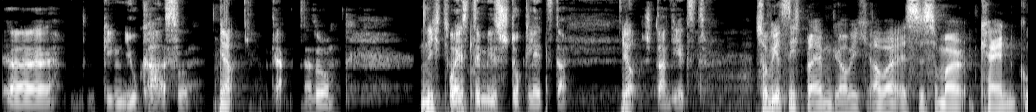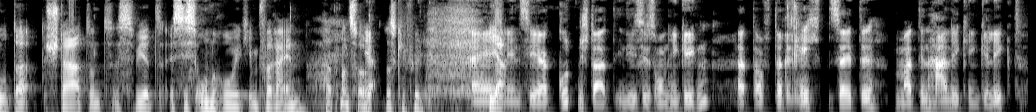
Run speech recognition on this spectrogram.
äh, gegen Newcastle. Ja, Ja, also nicht West. Ham ist stockletzter. Ja. Stand jetzt. So wird es nicht bleiben, glaube ich, aber es ist einmal kein guter Start und es wird, es ist unruhig im Verein, hat man so Ja. das Gefühl. Einen Ja. sehr guten Start in die Saison hingegen hat auf der rechten Seite Martin Harnik hingelegt.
